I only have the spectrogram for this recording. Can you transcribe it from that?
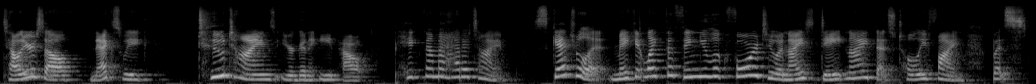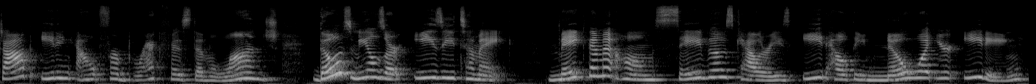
Tell yourself next week, two times you're gonna eat out. Pick them ahead of time. Schedule it. Make it like the thing you look forward to, a nice date night. That's totally fine. But stop eating out for breakfast and lunch. Those meals are easy to make. Make them at home, save those calories, eat healthy, know what you're eating,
